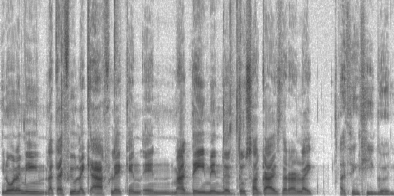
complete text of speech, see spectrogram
You know what I mean? Like I feel like Affleck and and Matt Damon. That those are guys that are like, I think he good.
